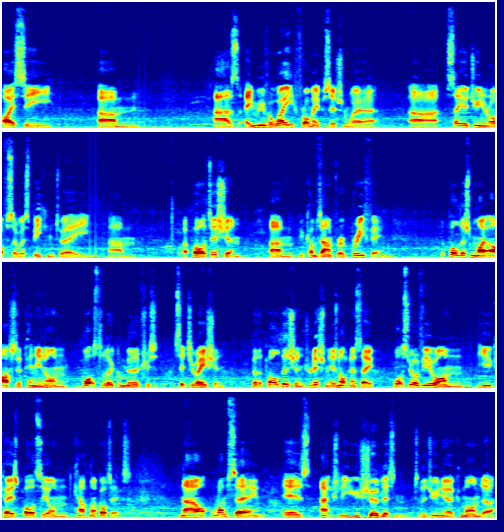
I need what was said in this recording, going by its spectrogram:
I see um, as a move away from a position where, uh, say, a junior officer was speaking to a um, a politician um, who comes down for a briefing, the politician might ask his opinion on what's the local military situation. But the politician traditionally is not going to say, What's your view on the UK's policy on counter narcotics? Now, what I'm saying is actually you should listen to the junior commander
